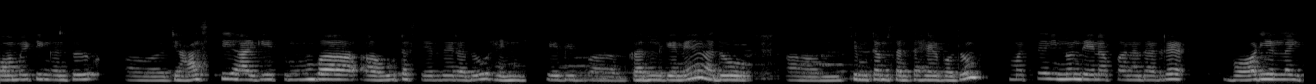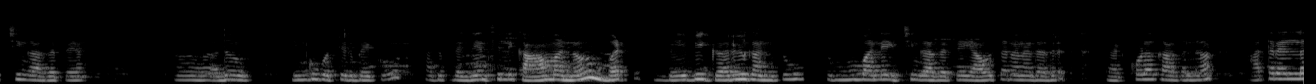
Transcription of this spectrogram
ವಾಮಿಟಿಂಗ್ ಅಂತೂ ಜಾಸ್ತಿ ಆಗಿ ತುಂಬ ಊಟ ಸೇರದೇ ಇರೋದು ಹೆಣ್, ಬೇಬಿ, ಬ ಗರ್ಲ್ಗೆ ಅದು ಸಿಮ್ಟಮ್ಸ್ ಅಂತ ಹೇಳ್ಬೋದು. ಮತ್ತು ಇನ್ನೊಂದು ಏನಪ್ಪ ಅನ್ನೋದಾದರೆ, ಬಾಡಿಯೆಲ್ಲ ಇಚ್ಚಿಂಗ್ ಆಗುತ್ತೆ. ಅದು ನಿಮಗೂ ಗೊತ್ತಿರಬೇಕು. ಅದು ಪ್ರೆಗ್ನೆನ್ಸಿಲಿ ಕಾಮನ್ನು ಬಟ್ ಬೇಬಿ ಗರ್ಲ್ಗಂತೂ ತುಂಬಾ ಇಚ್ಚಿಂಗ್ ಆಗುತ್ತೆ. ಯಾವ ಥರ ಅನ್ನೋದಾದರೆ ತಡ್ಕೊಳಕ್ಕಾಗಲ್ಲ ಆ ಥರ ಎಲ್ಲ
